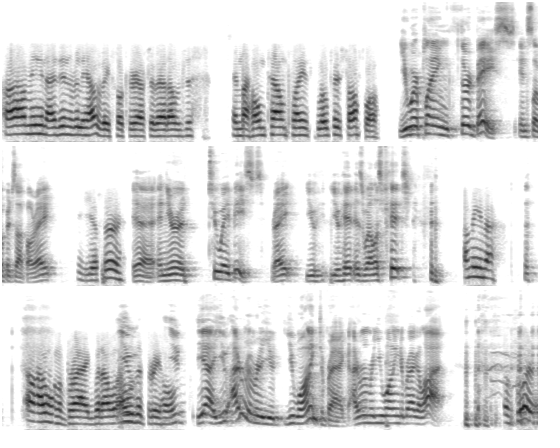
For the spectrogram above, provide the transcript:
I mean, I didn't really have a baseball career after that. I was just in my hometown playing slow pitch softball. You were playing third base in slow pitch softball, right? Yes, sir. Yeah, and you're a two way beast, right? You you hit as well as pitch. I mean, uh, uh, I don't want to brag, but I, I was a three hole. Yeah, you. I remember you you wanting to brag. I remember you wanting to brag a lot. of course.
